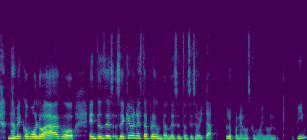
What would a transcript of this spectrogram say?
dame cómo lo hago. Entonces sé que van a estar preguntando eso, entonces ahorita lo ponemos como en un pin.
